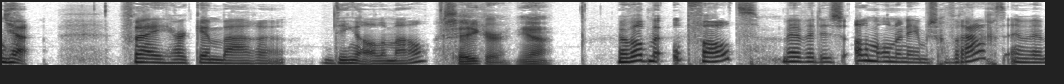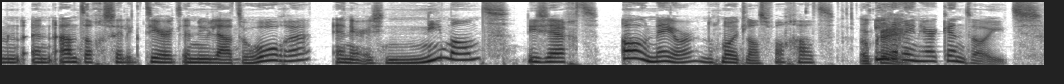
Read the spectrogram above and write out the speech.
Ja, vrij herkenbare dingen allemaal. Zeker, ja. Maar wat mij opvalt, we hebben dus allemaal ondernemers gevraagd en we hebben een aantal geselecteerd en nu laten horen. En er is niemand die zegt: Oh nee hoor, nog nooit last van gehad. Iedereen herkent wel iets.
